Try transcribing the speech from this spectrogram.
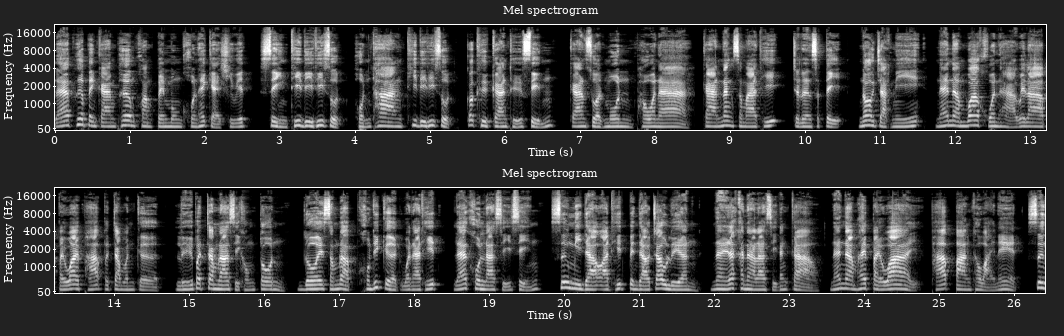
และเพื่อเป็นการเพิ่มความเป็นมงคลให้แก่ชีวิต สิ่งที่ดีที่สุด หนทางที่ดีที่สุด ก็คือการถือศีลการสวดมนต์ภาวนา การนั่งสมาธิเจริญสติ นอกจากนี้ แนะนำว่าควรหาเวลาไปไหว้พระประจำวันเกิด หรือประจำราศีของตน โดยสำหรับคนที่เกิดวันอาทิตย์ และคนราศีสิงห์ซึ่งมีดาวอาทิตย์เป็นดาวเจ้าเรือน ในลัคนาราศีดังกล่าว แนะนำให้ไปไหว้ พระปางถวายเนตร ซึ่ง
